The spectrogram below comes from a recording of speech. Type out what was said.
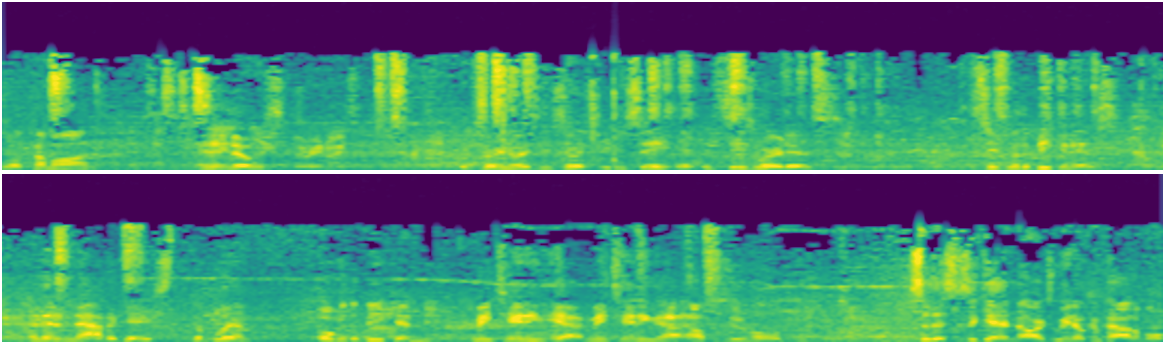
will come on, and it knows it's very noisy. So you can see it, it sees where it is, it sees where the beacon is, and then it navigates the blimp over the beacon, maintaining yeah maintaining uh, altitude hold. So this is again Arduino compatible,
